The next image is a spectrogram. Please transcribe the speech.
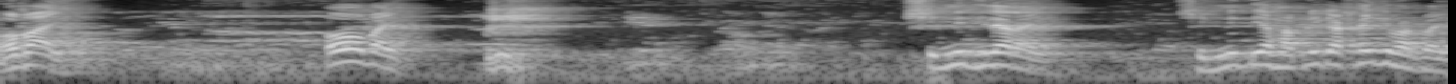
ও ভাই। ও ভাই। সিডনি দিলা রাই। সিডনি দিয়ে ভাবলি কাঠাই দিতে পারবাই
